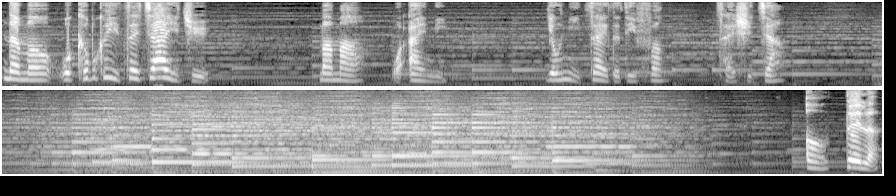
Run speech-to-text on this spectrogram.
那么，我可不可以再加一句：妈妈，我爱你。有你在的地方，才是家。哦，对了，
